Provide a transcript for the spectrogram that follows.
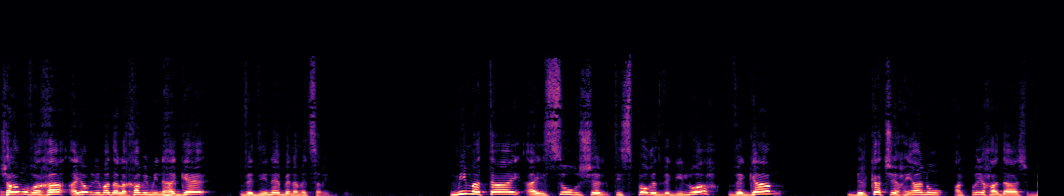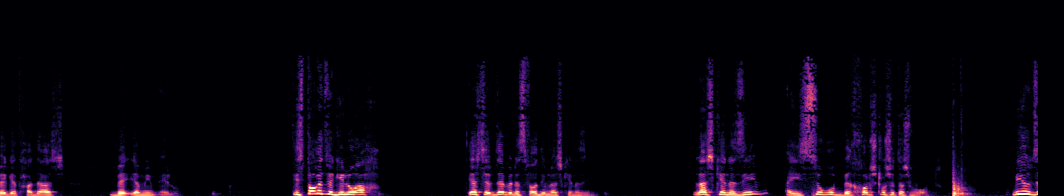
שלום וברכה, היום נלמד הלכה ממנהגי ודיני בין המצרים. ממתי האיסור של תספורת וגילוח, וגם ברכת שהחיינו על פרי חדש, בגד חדש, בימים אלו. תספורת וגילוח, יש הבדל בין הספרדים לאשכנזים. לאשכנזים האיסור הוא בכל שלושת השבועות. מי"ז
